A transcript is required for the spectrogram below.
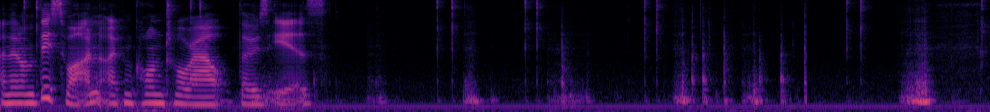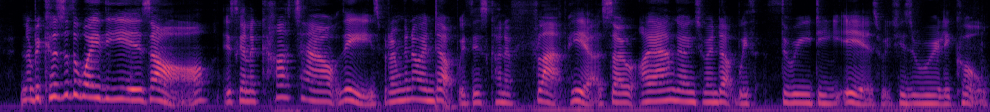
And then on this one, I can contour out those ears. Now, because of the way the ears are, it's going to cut out these, but I'm going to end up with this kind of flap here. So I am going to end up with 3D ears, which is really cool.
